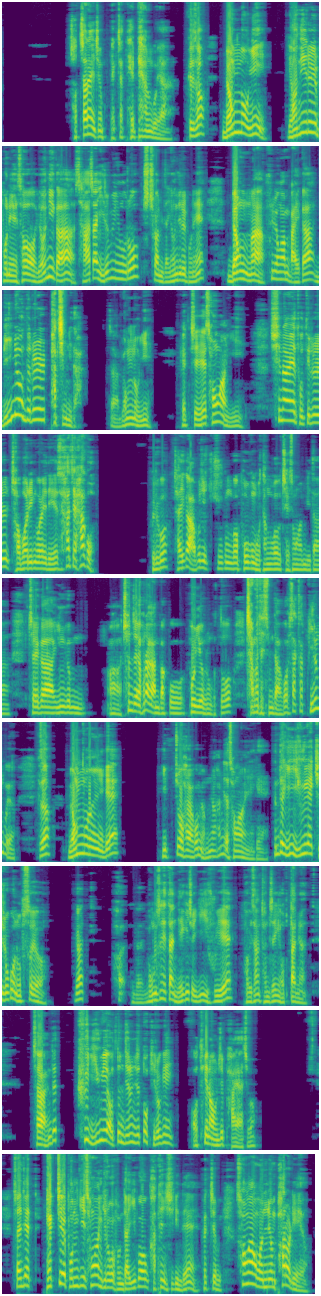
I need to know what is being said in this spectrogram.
졌잖아요, 지금 백자 대패한 거야. 그래서 명농이 연희를 보내서 연희가 사자 이름으로 추측합니다. 연희를 보내 명마 훌륭한 말과 미녀들을 바칩니다. 자 명농이 백제의 성왕이 신하의 도티를 저버린 거에 대해 사죄하고 그리고 자기가 아버지 죽은 거 보고 못한 거 죄송합니다. 제가 임금 아, 천자의 허락 안 받고 보이어 오는 것도 잘못했습니다 하고 싹싹 비는 거예요. 그래서 명농에게 입조하라고 명령합니다. 성왕에게. 근데 이 이후에 기록은 없어요. 그러니까 허- 용서했다는 얘기죠. 이 이후에 더 이상 전쟁이 없다면. 자, 근데 그 이후에 어떤지는 이제 또 기록이 어떻게 나오는지 봐야죠. 자, 이제 백제 본기 성왕 기록을 봅니다. 이거하고 같은 시기인데, 백제. 성왕 원년 8월이에요.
